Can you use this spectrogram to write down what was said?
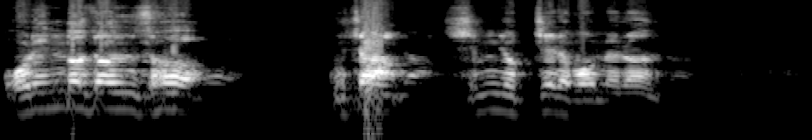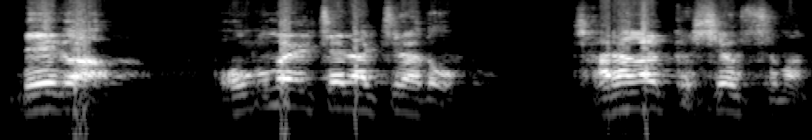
고린도전서 9장 16절에 보면은 내가 복음을 전할지라도 자랑할 것이 없으면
